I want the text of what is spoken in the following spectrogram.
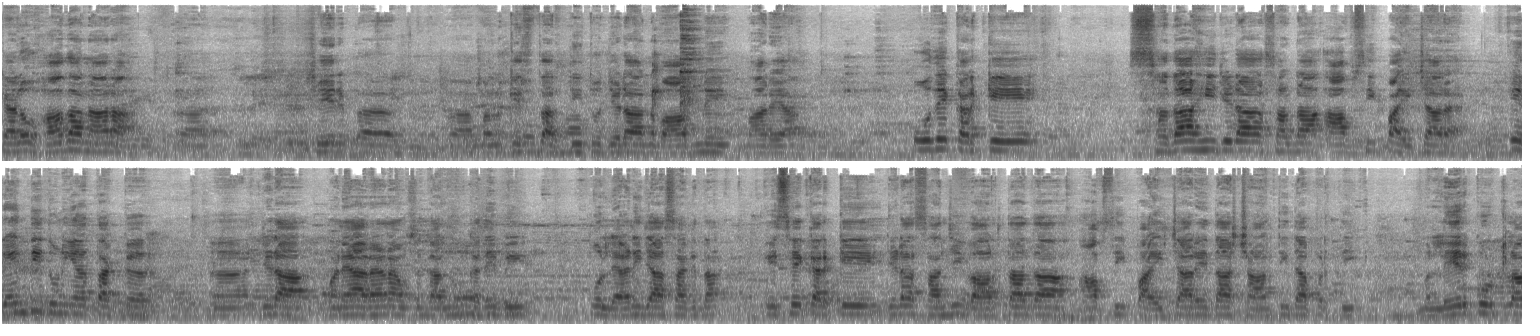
ਕਹਿ ਲਓ ਹਾ ਦਾ ਨਾਰਾ ਸ਼ੇਰ ਮਤਲਬ ਕਿ ਇਸ ਧਰਤੀ ਤੋਂ ਜਿਹੜਾ ਨਵਾਬ ਨੇ ਮਾਰਿਆ ਉਹਦੇ ਕਰਕੇ ਸਦਾ ਹੀ ਜਿਹੜਾ ਸਾਡਾ ਆਪਸੀ ਭਾਈਚਾਰਾ ਹੈ ਇਹ ਰਹਿੰਦੀ ਦੁਨੀਆ ਤੱਕ ਜਿਹੜਾ ਬਣਿਆ ਰਹਿਣਾ ਉਸ ਗੱਲ ਨੂੰ ਕਦੇ ਵੀ ਭੁੱਲਿਆ ਨਹੀਂ ਜਾ ਸਕਦਾ। ਇਸੇ ਕਰਕੇ ਜਿਹੜਾ ਸਾਂਝੀ ਵਾਰਤਾ ਦਾ ਆਪਸੀ ਭਾਈਚਾਰੇ ਦਾ ਸ਼ਾਂਤੀ ਦਾ ਪ੍ਰਤੀਕ ਮਲੇਰਕੋਟਲਾ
